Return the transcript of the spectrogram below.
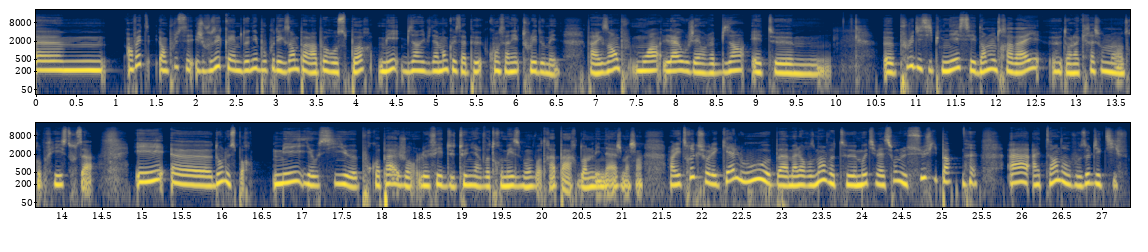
Euh, en fait, en plus, je vous ai quand même donné beaucoup d'exemples par rapport au sport, mais bien évidemment que ça peut concerner tous les domaines. Par exemple, moi, là où j'aimerais bien être euh, plus disciplinée, c'est dans mon travail, euh, dans la création de mon entreprise, tout ça, et dans le sport. Mais il y a aussi, pourquoi pas, genre le fait de tenir votre maison, votre appart, dans le ménage, machin. Les trucs sur lesquels où, bah, malheureusement, votre motivation ne suffit pas à atteindre vos objectifs.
